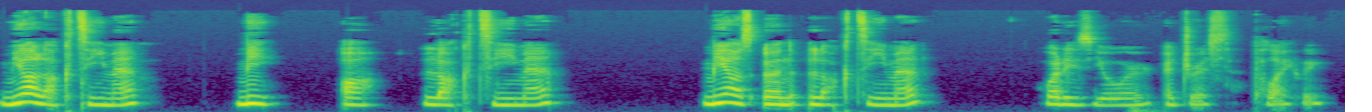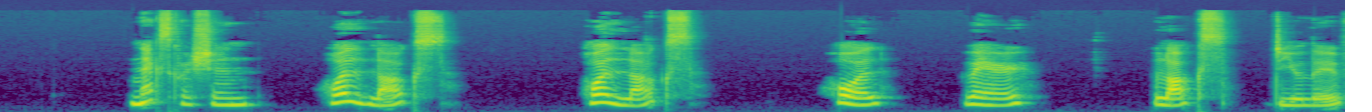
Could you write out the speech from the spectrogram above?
Mi a lakcíme? Mi a lakcíme? Mi az ön lakcíme? What is your address politely? Next question. Hol laksz? Hol laksz? Hol, where? Laksz, do you live?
